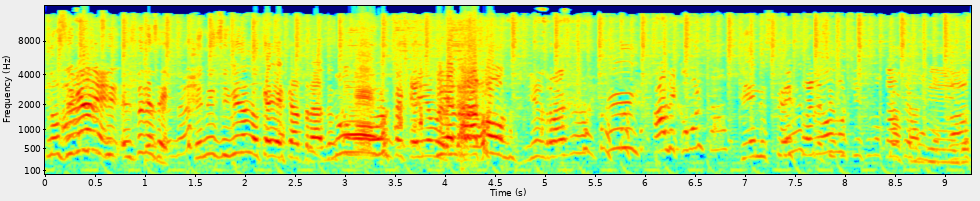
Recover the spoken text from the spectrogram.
No, si vieran, si- espérense, si vieran lo que hay acá atrás, es como un pequeño muchísimo cada Yo también, cada yo segundo.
